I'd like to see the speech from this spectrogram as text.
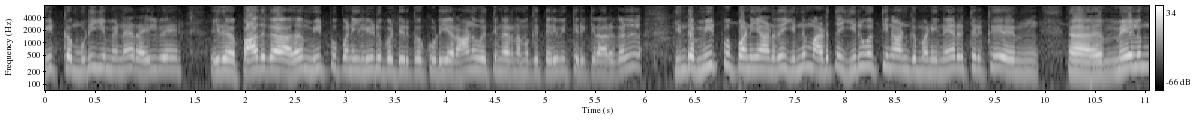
மீட்க முடியும் என ரயில்வே இது பாதுகா அதாவது மீட்பு பணியில் ஈடுபட்டிருக்கக்கூடிய இராணுவத்தினர் நமக்கு தெரிவித்திருக்கிறார்கள். இந்த மீட்பு பணியானது இன்னும் அடுத்த இருபத்தி நான்கு மணி நேரத்திற்கு மேலும்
